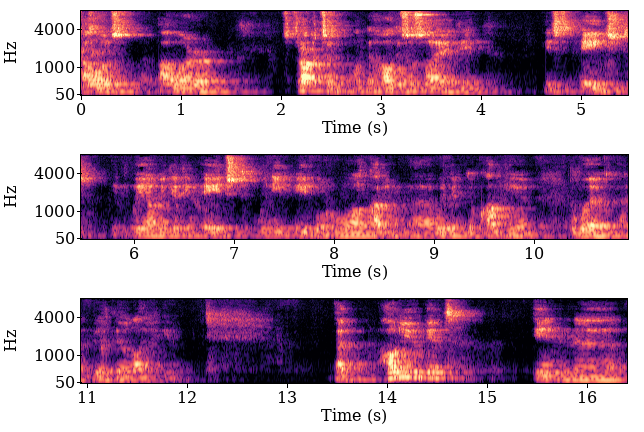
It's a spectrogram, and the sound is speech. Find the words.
our, our structure on the, how the society is aged. If we are getting aged, we need people who are coming, uh, willing to come here to work and build their life here. But how do you get in uh,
